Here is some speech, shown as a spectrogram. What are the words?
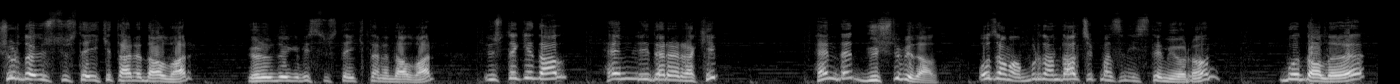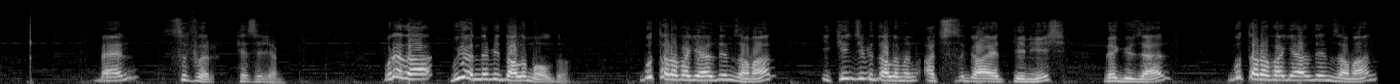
şurada üst üste iki tane dal var. Görüldüğü gibi üst üste iki tane dal var. Üstteki dal hem lidere rakip hem de güçlü bir dal. O zaman buradan dal çıkmasını istemiyorum. Bu dalı ben sıfır keseceğim. Burada bu yönde bir dalım oldu. Bu tarafa geldiğim zaman ikinci bir dalımın açısı gayet geniş ve güzel. Bu tarafa geldiğim zaman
